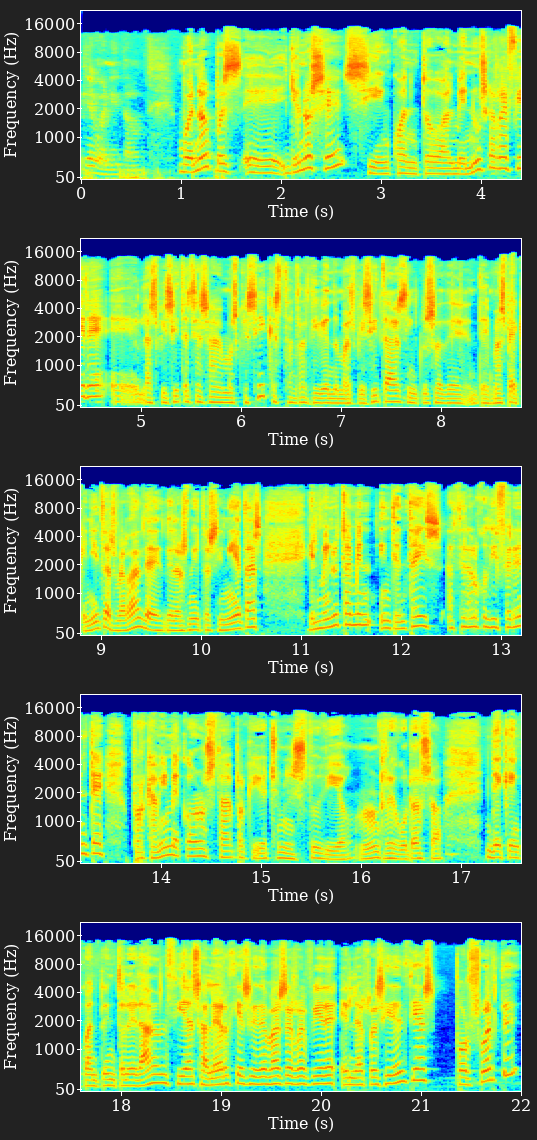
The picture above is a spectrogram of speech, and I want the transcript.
Qué bonito. Bueno, pues eh, yo no sé si en cuanto al menú se refiere, eh, las visitas ya sabemos que sí, que están recibiendo más visitas, incluso de, más pequeñitos, ¿verdad? De, los nietos y nietas. El menú también intentáis hacer algo diferente, porque a mí me consta, porque yo he hecho un estudio un riguroso, de que en cuanto a intolerancias, alergias y demás se refiere, en las residencias, por suerte,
